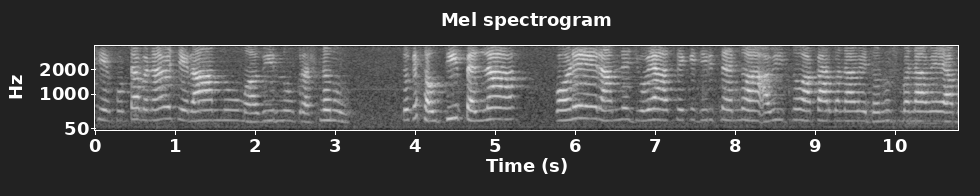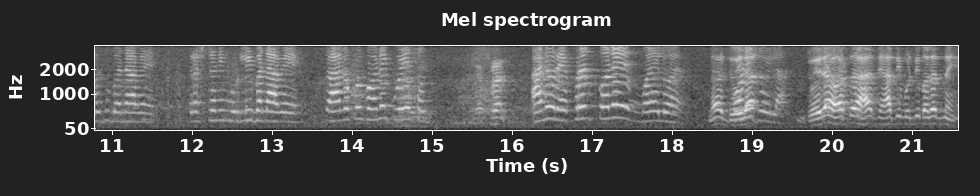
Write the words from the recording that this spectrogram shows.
છે ફોટા બનાવે છે રામનું મહાવીરનું કૃષ્ણનું તો કે સૌથી પહેલા કોણે રામને જોયા હશે કે જે રીતના એમનો આવી રીતનો આકાર બનાવે ધનુષ બનાવે આ બધું બનાવે કૃષ્ણની મુરલી બનાવે તો આ લોકો કોને કોઈ આનો રેફરન્સ કોને મળેલો એમ? ના જોયેલા જોયેલા? જોયેલા હોત તો હાથી હાથી મૂર્તિ બને જ નહીં.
